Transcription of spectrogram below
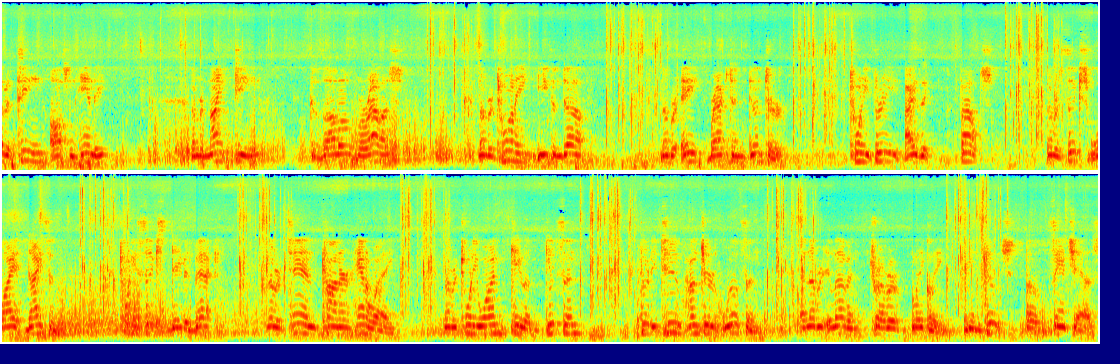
Number 17, Austin Handy. Number 19, Gonzalo Morales. Number 20, Ethan Duff. Number 8, Braxton Gunter. 23, Isaac Fouts. Number 6, Wyatt Dyson. 26, David Beck. Number 10, Connor Hanaway. Number 21, Caleb Gibson. 32, Hunter Wilson. And number 11, Trevor Blakely. Again, the coach of Sanchez.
